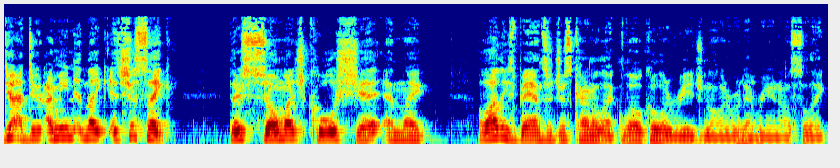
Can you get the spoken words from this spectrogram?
Yeah, dude. I mean, and like, it's just like there's so much cool shit, and like a lot of these bands are just kind of like local or regional or whatever, mm. you know. So like,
